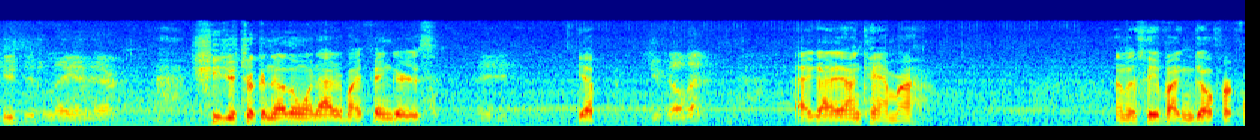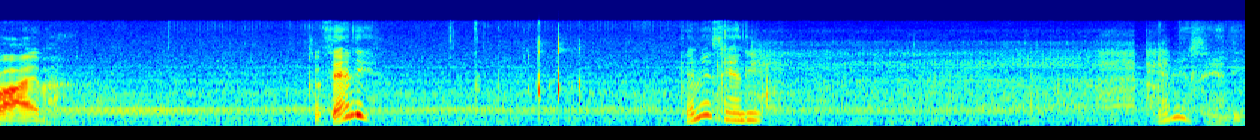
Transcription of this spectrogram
She's just laying there. She just took another one out of my fingers. Yep. Did you film it? I got it on camera. I'm gonna see if I can go for five. Oh, Sandy. Come here, Sandy. Come here, Sandy.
